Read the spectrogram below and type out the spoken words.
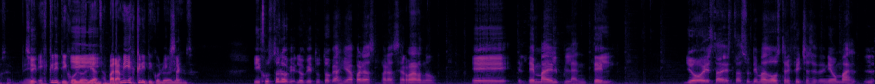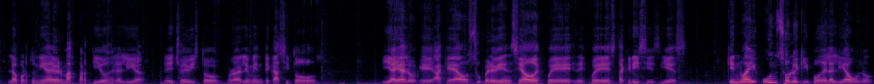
o sea, Sí. es, es crítico lo de Alianza. Para mí es crítico lo de. Alianza. Y justo lo que, lo que tú tocas ya para, para cerrar, ¿no? Eh, el tema del plantel. Yo esta, estas últimas dos, tres fechas he tenido más la oportunidad de ver más partidos de la liga. De hecho he visto probablemente casi todos. Y hay algo que ha quedado súper evidenciado después, después de esta crisis y es que no hay un solo equipo de la Liga 1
